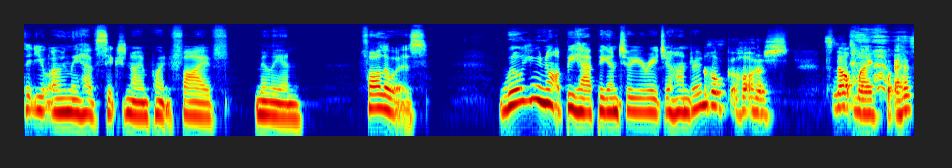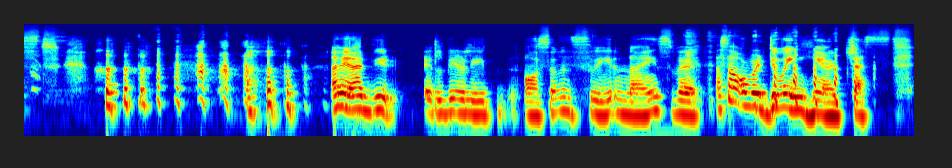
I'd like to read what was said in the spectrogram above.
that you only have 69.5 million followers. Will you not be happy until you reach 100? Oh gosh, it's not my quest. I mean, I'd be. It'll be really awesome and sweet and nice, but that's not what we're doing here. Just,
